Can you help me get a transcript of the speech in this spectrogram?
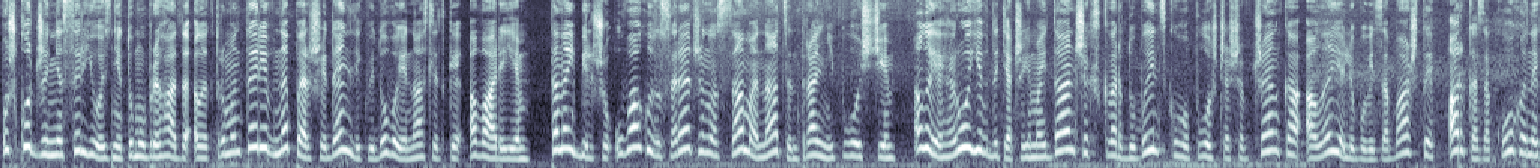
Пошкодження серйозні, тому бригада електромонтерів не перший день ліквідовує наслідки аварії. Та найбільшу увагу зосереджено саме на центральній площі. Алея героїв, дитячий майданчик, сквер Дубинського, площа Шевченка, алея Любові Забашти, арка закоханих,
